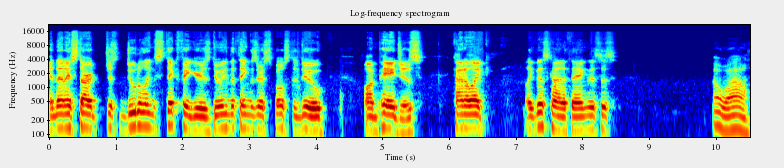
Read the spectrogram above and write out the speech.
And then I start just doodling stick figures, doing the things they're supposed to do on pages kind of like like this kind of thing. This is Oh wow.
